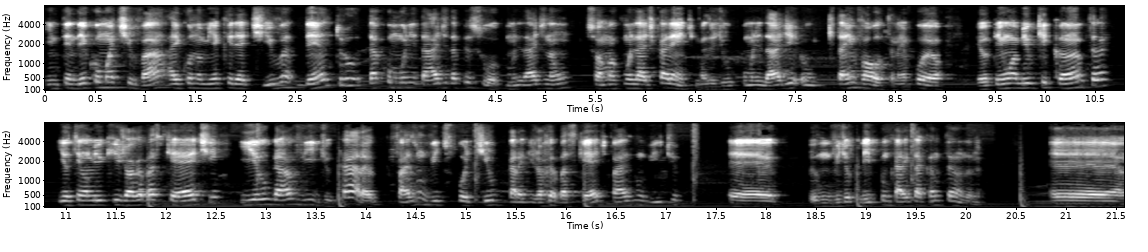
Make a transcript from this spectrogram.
entender como ativar a economia criativa dentro da comunidade da pessoa. Comunidade não só uma comunidade carente, mas eu digo comunidade que está em volta, né? Pô, eu, eu tenho um amigo que canta e eu tenho um amigo que joga basquete e eu gravo vídeo. Cara, faz um vídeo esportivo pro cara que joga basquete, faz um vídeo é, um videoclipe para um cara que está cantando, né? É,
